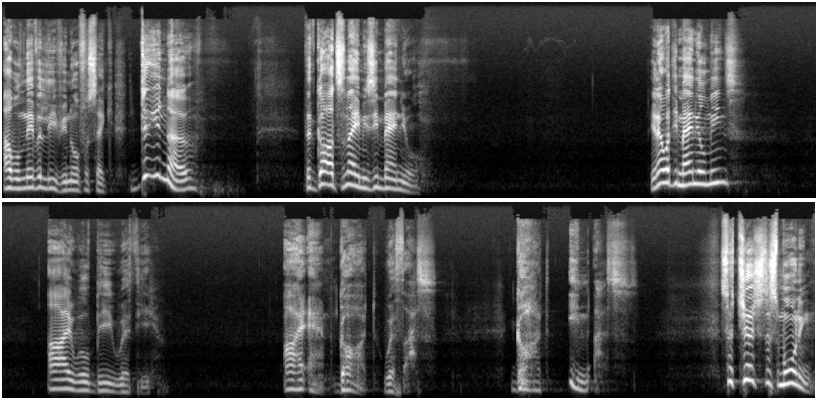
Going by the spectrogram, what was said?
I will never leave you nor forsake you. Do you know that God's name is Emmanuel? You know what Emmanuel means? I will be with you. I am God with us, God in us. So, church, this morning,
